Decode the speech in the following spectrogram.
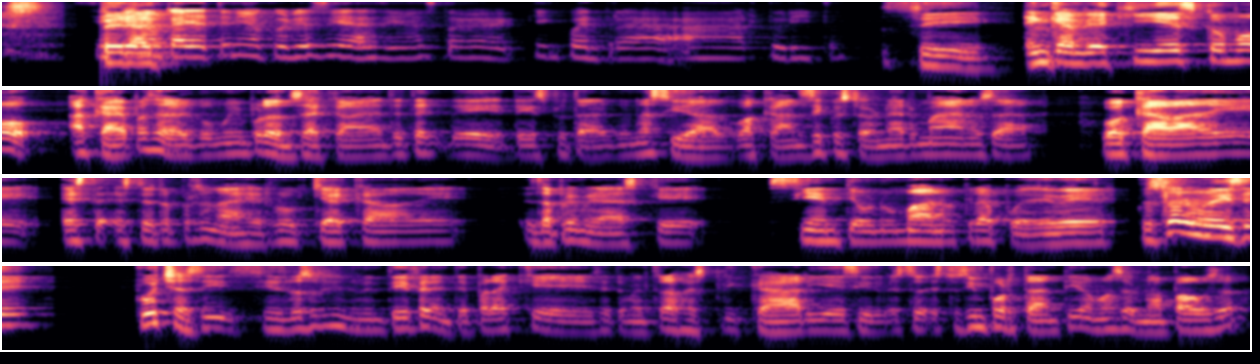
Sí, Pero- que nunca haya tenido curiosidad, sino hasta que encuentra a Arturito. Sí. En cambio, aquí es como, acaba de pasar algo muy importante, o sea, acaban de, de, de explotar alguna ciudad, o acaban de secuestrar a una hermana, o sea, o acaba de, este, este otro personaje, Rookie, acaba de, es la primera vez que siente a un humano que la puede ver. Entonces, claro, uno dice, pucha, sí, sí es lo suficientemente diferente para que se tome el trabajo de explicar y decir, esto, esto es importante y vamos a hacer una pausa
